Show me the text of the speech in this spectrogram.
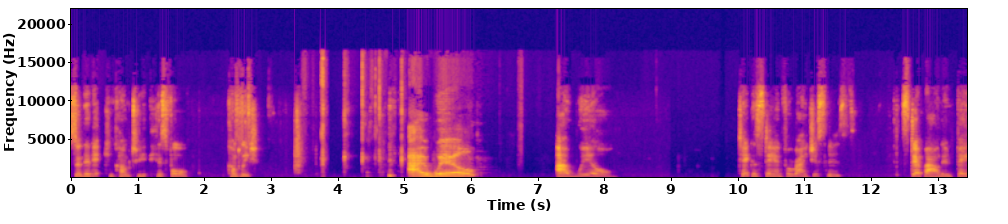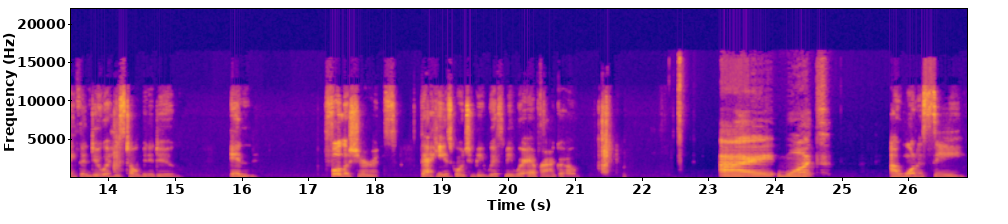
so that it can come to his full completion. I will. I will take a stand for righteousness, step out in faith and do what he's told me to do in full assurance that he is going to be with me wherever I go. I want. I want to see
